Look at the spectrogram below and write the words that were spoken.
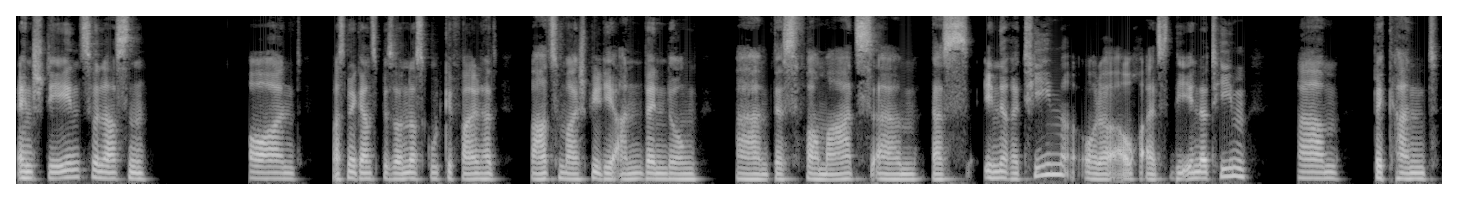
entstehen zu lassen. Und was mir ganz besonders gut gefallen hat, war zum Beispiel die Anwendung äh, des Formats ähm, das innere Team oder auch als die Inner Team ähm, bekannt,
